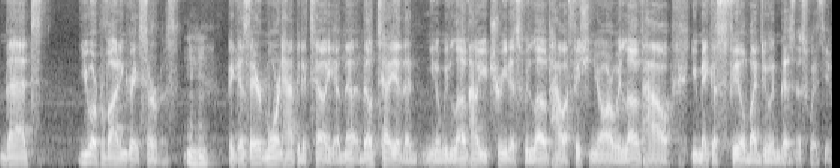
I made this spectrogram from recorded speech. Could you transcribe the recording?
that you are providing great service. Mm-hmm because they're more than happy to tell you. They'll tell you that, you know, we love how you treat us. We love how efficient you are. We love how you make us feel by doing business with you.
